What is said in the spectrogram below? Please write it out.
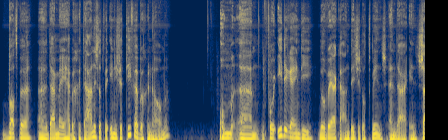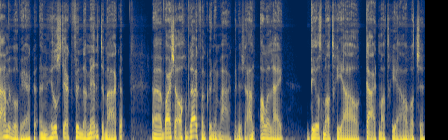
wat we eh, daarmee hebben gedaan, is dat we initiatief hebben genomen om ehm, voor iedereen die wil werken aan digital twins en daarin samen wil werken, een heel sterk fundament te maken eh, waar ze al gebruik van kunnen maken. Dus aan allerlei beeldmateriaal, kaartmateriaal, wat ze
